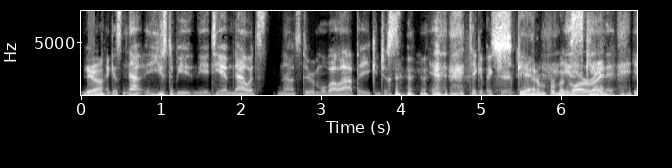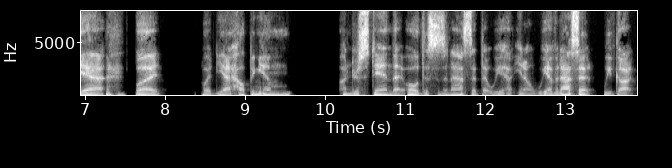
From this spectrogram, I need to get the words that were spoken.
Yeah. I guess now it used to be in the ATM. Now it's now it's through a mobile app that you can just take a picture, and- Scan them from the yeah, car, right? it. Yeah, but but yeah, helping him understand that oh, this is an asset that we ha- you know we have an asset. We've got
